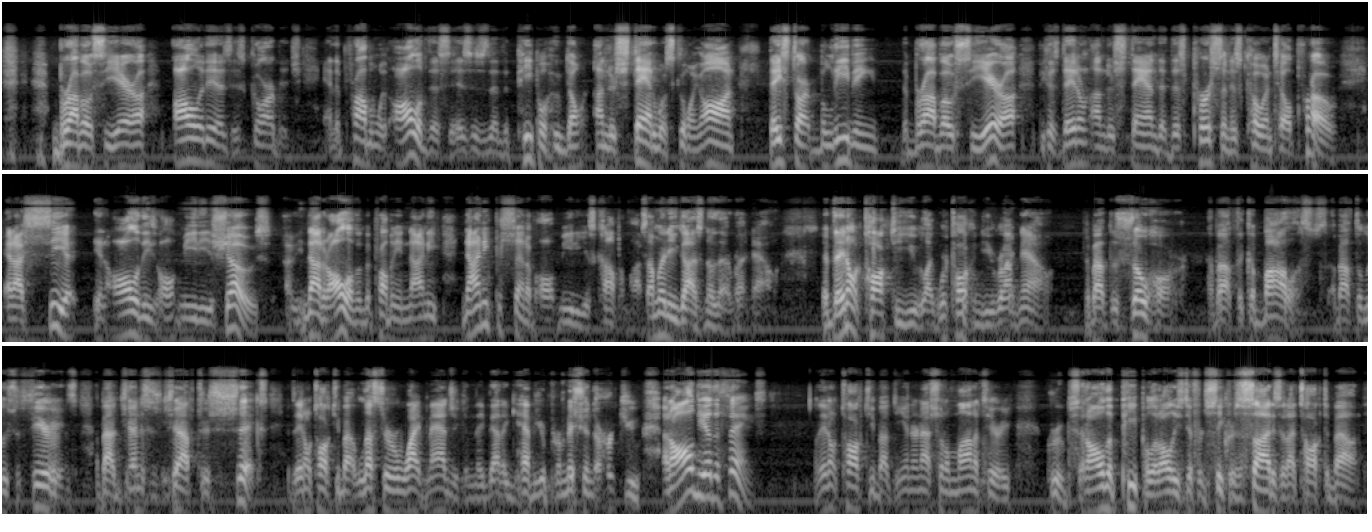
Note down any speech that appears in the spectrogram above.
Bravo Sierra, all it is is garbage. And the problem with all of this is, is that the people who don't understand what's going on, they start believing the Bravo Sierra because they don't understand that this person is COINTELPRO. And I see it in all of these alt media shows. I mean, not at all of them, but probably in 90, 90% of alt media is compromised. I'm letting you guys know that right now. If they don't talk to you like we're talking to you right now about the Zohar, about the Kabbalists, about the Luciferians, about Genesis chapter 6, if they don't talk to you about lesser white magic and they've got to have your permission to hurt you, and all the other things, they don't talk to you about the international monetary groups and all the people and all these different secret societies that I talked about.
